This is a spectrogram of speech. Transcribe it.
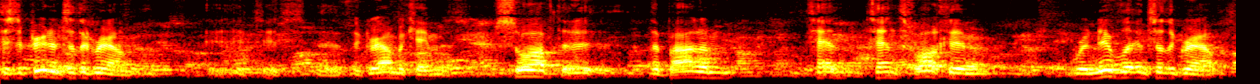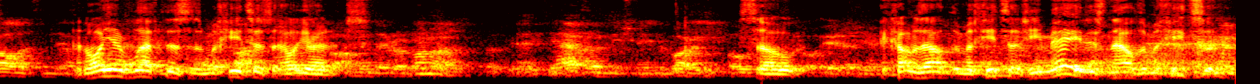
disappeared into the ground. It, it, the, the ground became soft. The bottom 10, 10 tefachim were nivla into the ground. And all you have left is, is mechitzas el yonis. So it comes out the mechitza that he made is now the mechitza.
